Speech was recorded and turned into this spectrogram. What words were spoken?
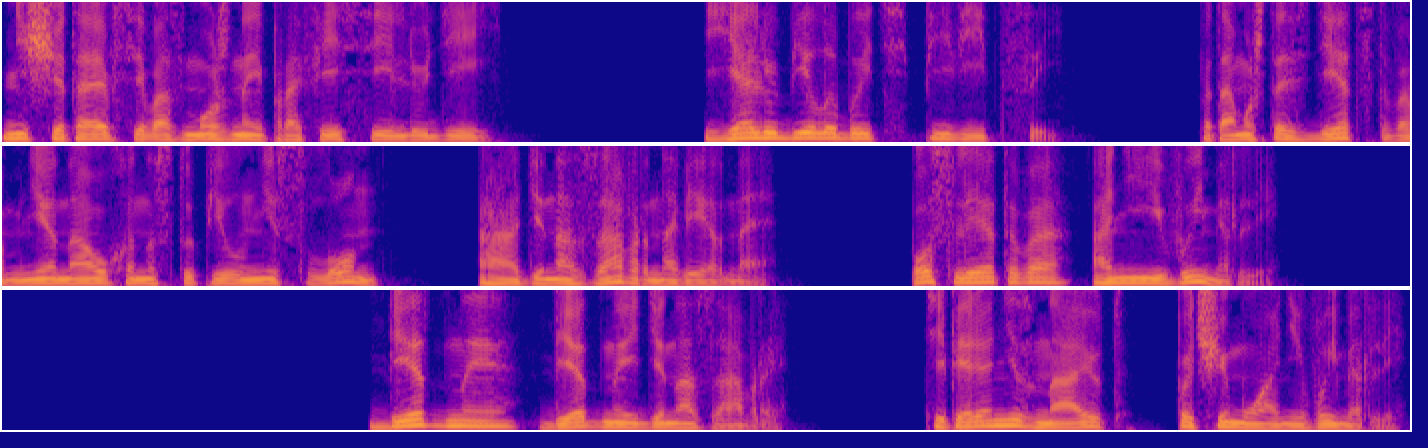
не считая всевозможные профессии людей. Я любила быть певицей, потому что с детства мне на ухо наступил не слон, а динозавр, наверное. После этого они и вымерли. Бедные, бедные динозавры. Теперь они знают, почему они вымерли.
